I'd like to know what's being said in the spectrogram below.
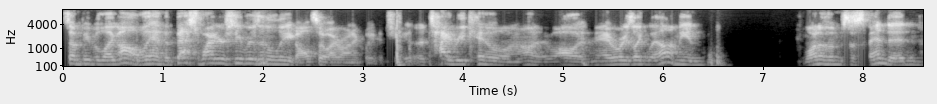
Some people are like, "Oh, they have the best wide receivers in the league." Also, ironically, the Chiefs, Tyreek Hill, and all, and everybody's like, "Well, I mean." one of them suspended,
